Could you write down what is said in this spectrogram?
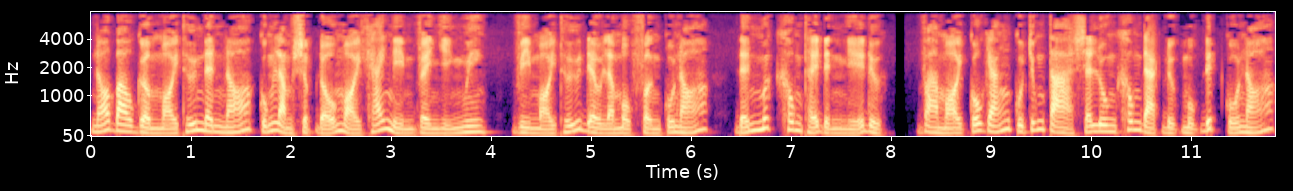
Nó bao gồm mọi thứ nên nó cũng làm sụp đổ mọi khái niệm về nhị nguyên, vì mọi thứ đều là một phần của nó, đến mức không thể định nghĩa được, và mọi cố gắng của chúng ta sẽ luôn không đạt được mục đích của nó.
